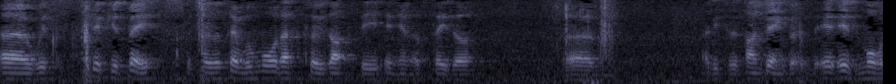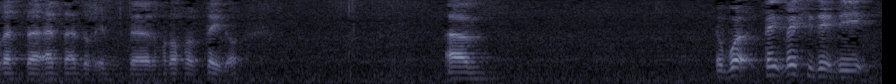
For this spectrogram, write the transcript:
uh, with Sif Yud Beis, which, as I said, will more or less close up the Indian of Seder, um, at least for the time being, but it is more or less the end, the end of in the, the of Seder. Um, basically, the, the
